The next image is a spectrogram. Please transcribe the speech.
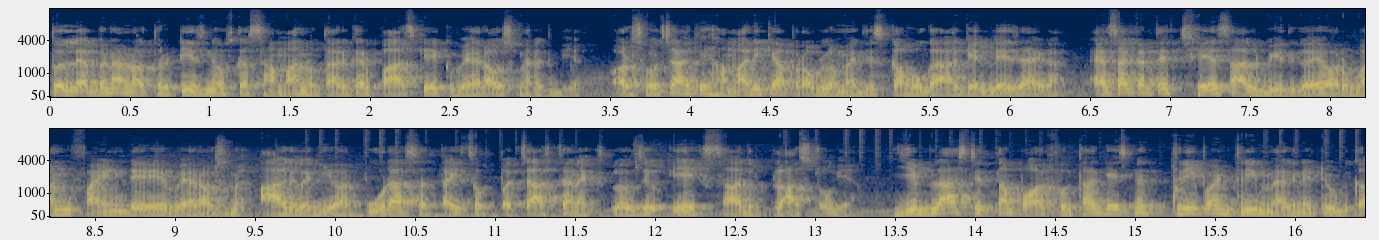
तो लेबनान अथॉरिटीज ने उसका सामान उतारकर पास के एक वेयर हाउस में रख दिया। और सोचा कि हमारी क्या प्रॉब्लम है जिसका होगा, आगे ले जाएगा। ऐसा करते छह साल बीत गए और वन फाइन डे वेयर हाउस में आग लगी और पूरा 2750 टन एक्सप्लोजिव एक साथ ब्लास्ट हो गया। ये ब्लास्ट इतना पावरफुल था कि इसने 3.3 मैग्नीट्यूड का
